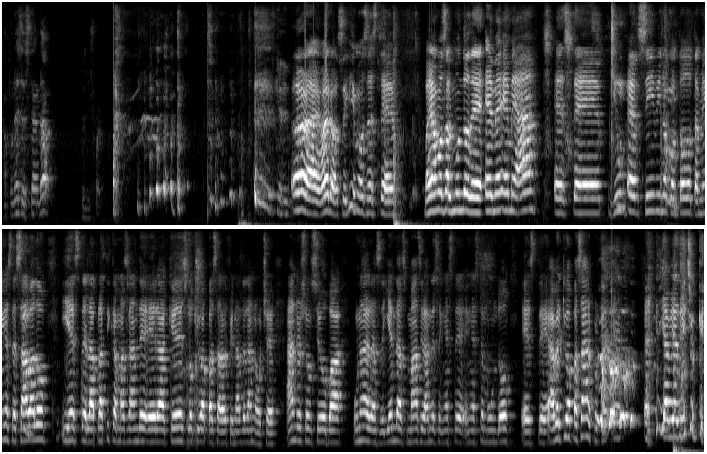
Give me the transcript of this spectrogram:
Japoneses stand up. Alright, bueno, seguimos este. Vayamos al mundo de MMA. Este UFC vino con todo también este sábado. Y este la plática más grande era qué es lo que iba a pasar al final de la noche. Anderson Silva, una de las leyendas más grandes en este, en este mundo. Este, a ver qué iba a pasar. Porque él- ya había dicho que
